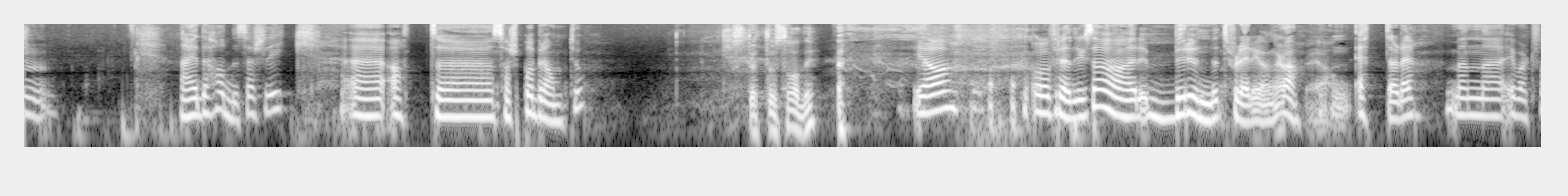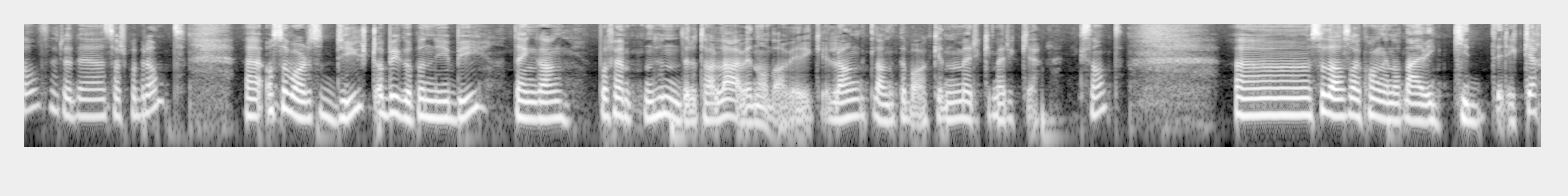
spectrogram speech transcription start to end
Mm. Nei, det hadde seg slik eh, at uh, Sarpsborg brant jo. Støtt og stadig. Ja, og Fredrikstad har brunnet flere ganger da, etter det. Men uh, i hvert fall er Sarpsborg brant. Uh, og så var det så dyrt å bygge opp en ny by den gang. På 1500-tallet er vi nå, da. Vi er langt, langt tilbake i den mørke mørke. Ikke sant? Uh, så da sa kongen at nei, vi gidder ikke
